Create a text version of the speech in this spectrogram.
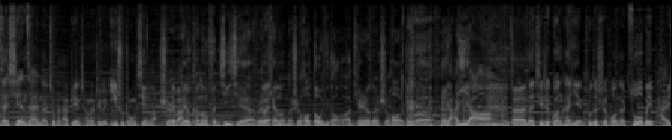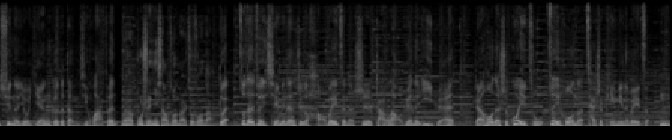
在现在呢，就把它变成了这个艺术中心了，是吧？也有可能分季节，对，天冷的时候斗一斗啊，天热的时候这个 雅一雅，呃，那其实观看演出的时候呢，座位排。序呢有严格的等级划分，呃，不是你想坐哪儿就坐哪儿。对，坐在最前面的这个好位子呢是长老院的议员，然后呢是贵族，最后呢才是平民的位子。嗯，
